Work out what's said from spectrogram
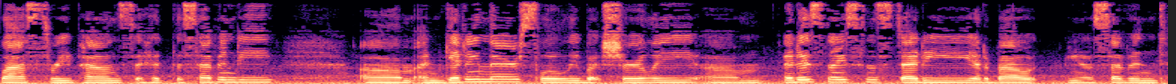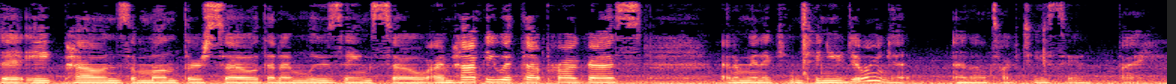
last three pounds to hit the 70. Um, I'm getting there slowly but surely. Um, it is nice and steady at about, you know, seven to eight pounds a month or so that I'm losing. So I'm happy with that progress and I'm going to continue doing it. And I'll talk to you soon. Bye.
